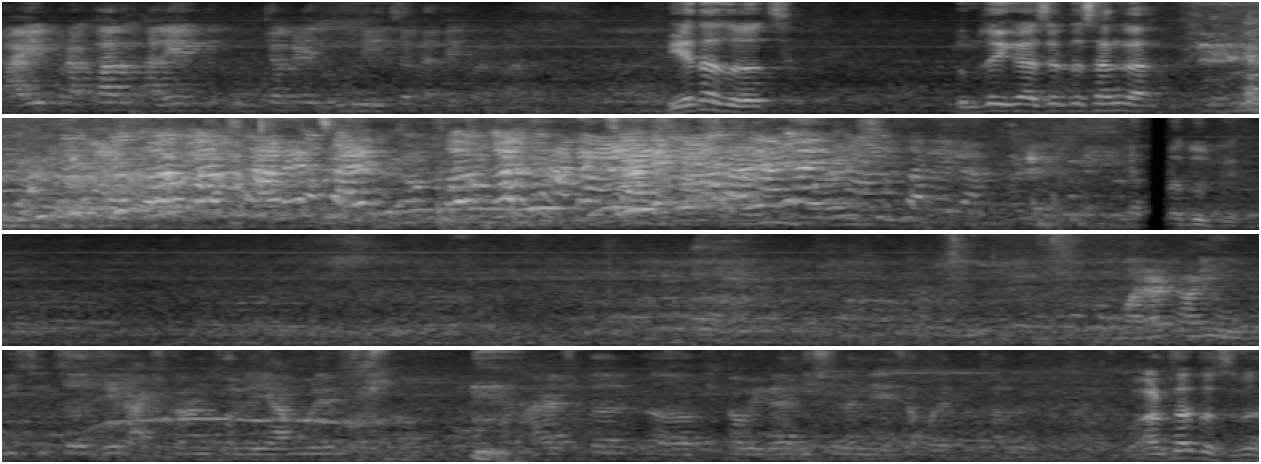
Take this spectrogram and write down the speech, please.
काही प्रकार झाले की तुमच्याकडे घेऊन यायचं का ते येतातच तुमचंही काय असेल तर सांगा ठाण्यात शाळेत ठाण्यात शाळेत शाळेला एक issue झालेला. करत होते मराठा आणि ओबीसीचं जे राजकारण झालं यामुळे महाराष्ट्र एका वेगळ्या दिशेला न्यायचा प्रयत्न चालू आहे. अर्थातच ना.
